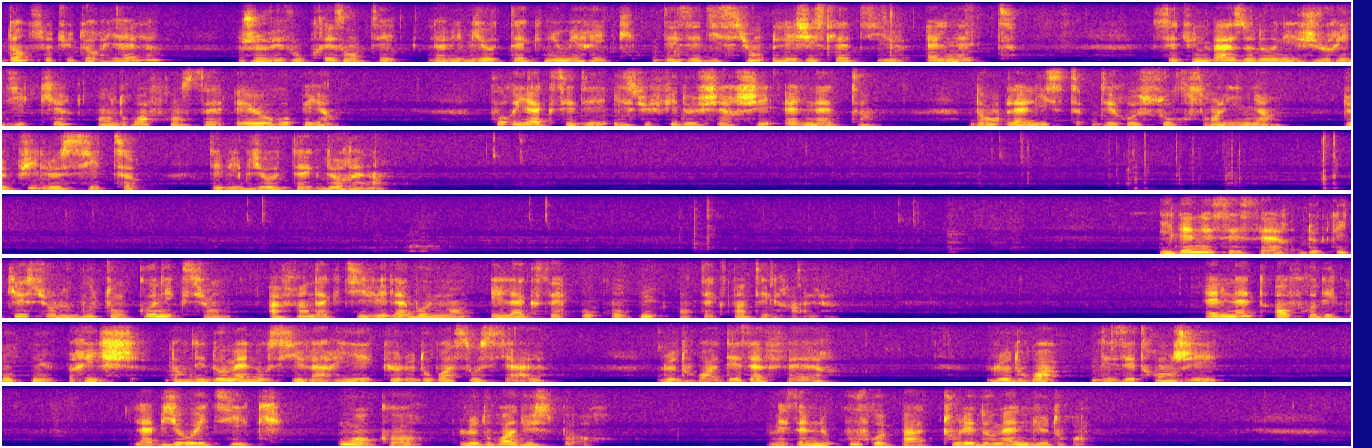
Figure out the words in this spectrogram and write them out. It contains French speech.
Dans ce tutoriel, je vais vous présenter la bibliothèque numérique des éditions législatives Elnet. C'est une base de données juridique en droit français et européen. Pour y accéder, il suffit de chercher Elnet dans la liste des ressources en ligne depuis le site des bibliothèques de Rennes. Il est nécessaire de cliquer sur le bouton Connexion afin d'activer l'abonnement et l'accès au contenu en texte intégral. Elnet offre des contenus riches dans des domaines aussi variés que le droit social, le droit des affaires, le droit des étrangers, la bioéthique ou encore le droit du sport. Mais elle ne couvre pas tous les domaines du droit.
